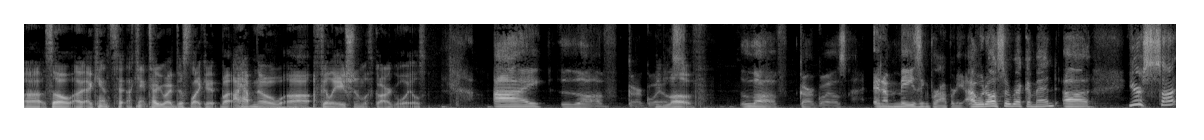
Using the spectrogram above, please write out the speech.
uh, so I, I can't t- I can't tell you I dislike it, but I have no uh, affiliation with gargoyles. I love gargoyles. You love, love gargoyles. An amazing property. I would also recommend. Uh, your son.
